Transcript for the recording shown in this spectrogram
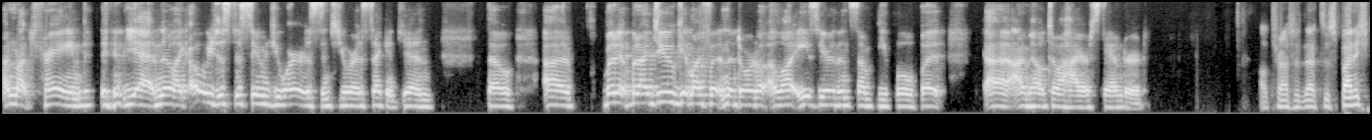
i'm not trained yet. And they're like oh we just assumed you were since you were a second gen. So uh, but it, but i do get my foot in the door a lot easier than some people but uh, i'm held to a higher standard I'll translate that to Spanish.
